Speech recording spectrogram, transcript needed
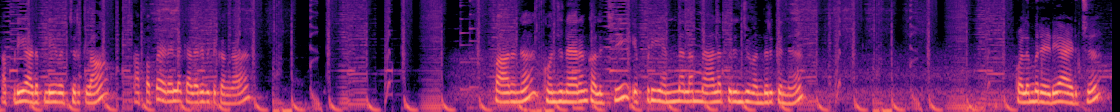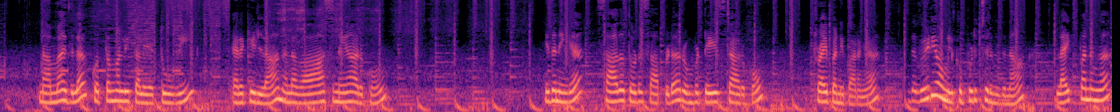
அப்படியே அடுப்புலேயே வச்சுருக்கலாம். அப்பப்போ இடையில கிளறி விட்டுக்கோங்க. பாருங்க கொஞ்ச நேரம் கழிச்சு எப்படி எண்ணெய்லாம் மேலே பிரிஞ்சு வந்திருக்குன்னு. குழம்பு ரெடி ஆயிடுச்சு. நாம் இதில் கொத்தமல்லி தலையை தூவி இறக்கிடலாம். நல்லா வாசனையாக இருக்கும். இதை நீங்கள் சாதத்தோடு சாப்பிட ரொம்ப டேஸ்ட்டாக இருக்கும். ட்ரை பண்ணி பாருங்கள் இந்த வீடியோ உங்களுக்கு பிடிச்சிருந்ததுன்னா லைக் பண்ணுங்கள்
